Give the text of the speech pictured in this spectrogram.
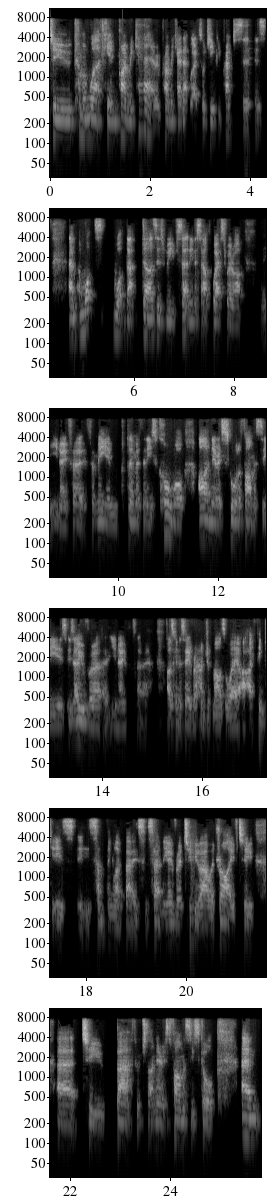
to come and work in primary care, in primary care networks or GP practices. Um, and what's what that does is we've certainly in the southwest where our you know, for, for me in Plymouth and East Cornwall, our nearest school of pharmacy is is over, you know, uh, I was going to say over 100 miles away. I, I think it is, it is something like that. It's certainly over a two-hour drive to uh, to Bath, which is our nearest pharmacy school. Um,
